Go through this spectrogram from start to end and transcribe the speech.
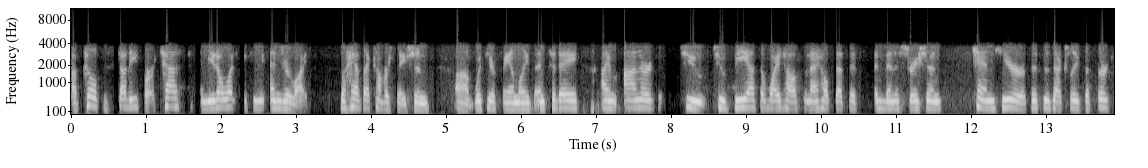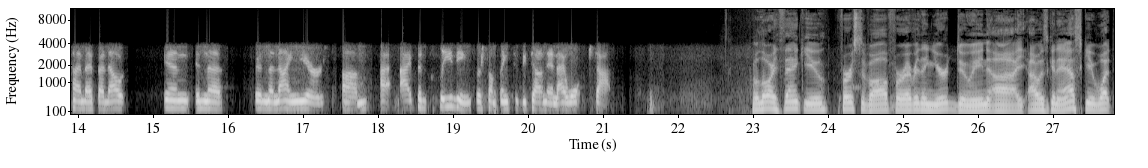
a pill to study for a test, and you know what? It can end your life. So have that conversation uh, with your families. And today, I'm honored to to be at the White House, and I hope that this administration can hear. This is actually the third time I've been out in in the in the nine years. Um, I, I've been pleading for something to be done, and I won't stop. Well, Lauri, thank you first of all for everything you're doing. Uh, I, I was going to ask you what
